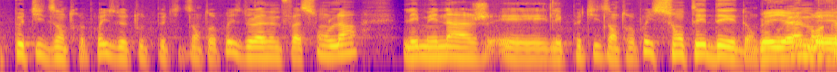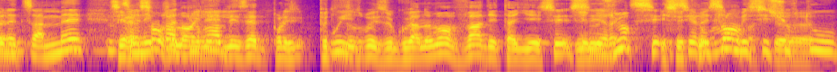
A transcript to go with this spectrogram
petites entreprises, de toutes petites entreprises. De la même façon, là, les ménages et les petites entreprises sont aidés. Donc, il faut quand même reconnaître ça. Mais c'est récent, les, aides pour les petites entreprises. Le gouvernement va détailler les mesures. C'est récent, mais c'est surtout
